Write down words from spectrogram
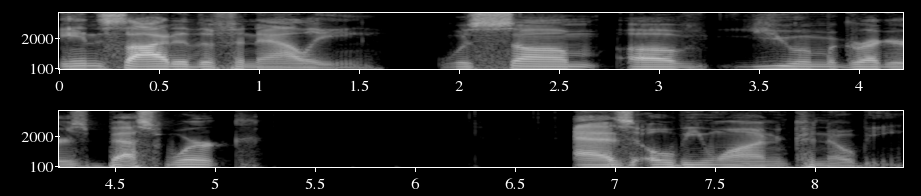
inside of the finale was some of Ewan McGregor's best work as Obi Wan Kenobi.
